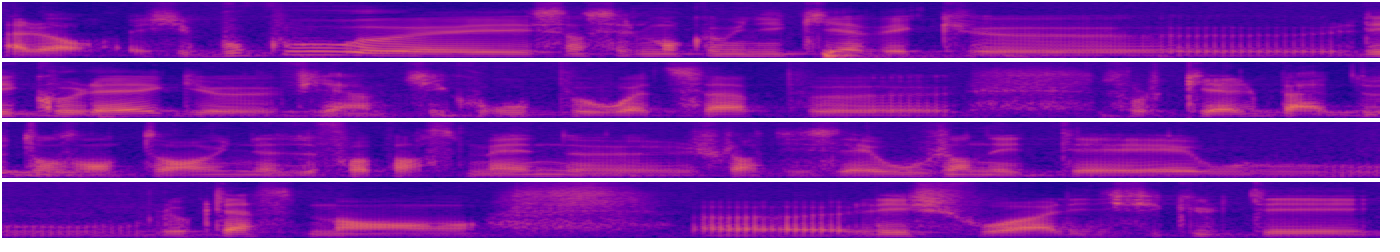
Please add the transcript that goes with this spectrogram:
alors, j'ai beaucoup euh, essentiellement communiqué avec euh, les collègues euh, via un petit groupe WhatsApp sur lequel, bah, de temps en temps, une à deux fois par semaine, je leur disais où j'en étais, où le classement, les choix, les difficultés.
